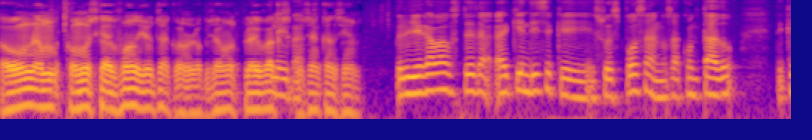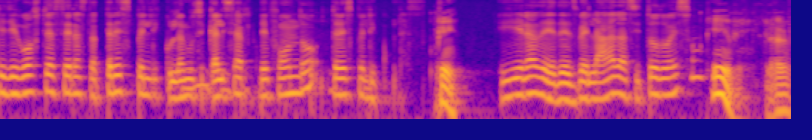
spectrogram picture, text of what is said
o una con música de fondo y otra con lo que llamamos playbacks, que sean canciones. Pero llegaba usted, hay quien dice que su esposa nos ha contado de que llegó usted a hacer hasta tres películas, musicalizar de fondo tres películas. Sí. ¿Y era de desveladas y todo eso? Sí, claro.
